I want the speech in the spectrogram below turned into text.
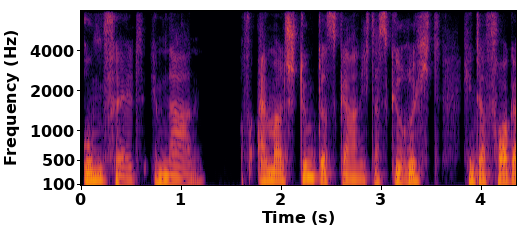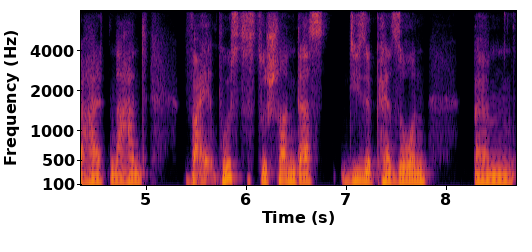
Umfeld, im Nahen. Auf einmal stimmt das gar nicht. Das Gerücht hinter vorgehaltener Hand. Weil, wusstest du schon, dass diese Person, ähm,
